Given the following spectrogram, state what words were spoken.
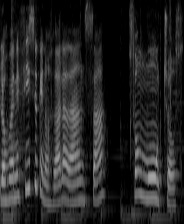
Los beneficios que nos da la danza son muchos.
